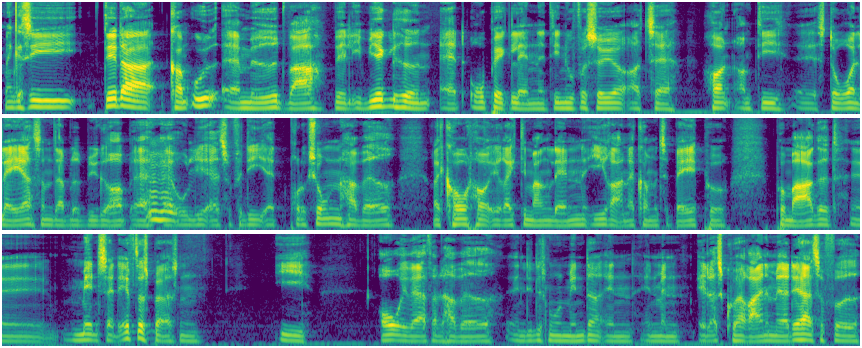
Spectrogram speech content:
Man kan sige, det der kom ud af mødet var vel i virkeligheden, at OPEC-landene de nu forsøger at tage hånd om de øh, store lager, som der er blevet bygget op af, mm-hmm. af olie. Altså fordi, at produktionen har været rekordhøj i rigtig mange lande. Iran er kommet tilbage på, på markedet, øh, mens at efterspørgselen i år i hvert fald har været en lille smule mindre, end, end man ellers kunne have regnet med. Og det har altså fået,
